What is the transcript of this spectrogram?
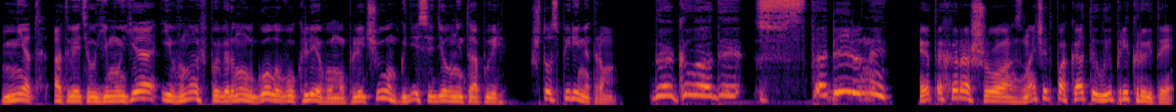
«Нет», — ответил ему я и вновь повернул голову к левому плечу, где сидел нетопырь. «Что с периметром?» «Доклады стабильны». «Это хорошо, значит, пока тылы прикрыты.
